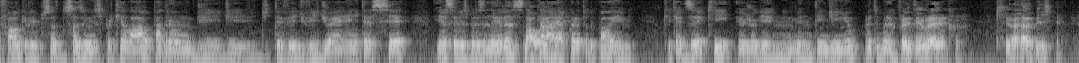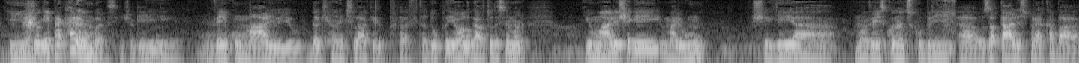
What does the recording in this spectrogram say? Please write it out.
falam que veio dos Estados Unidos porque lá o padrão de, de, de TV de vídeo é NTSC e as TVs brasileiras Pau naquela M. época era tudo pau M. O que quer dizer que eu joguei meu Nintendinho preto e branco. Preto e branco. Que maravilha. E joguei pra caramba, assim, joguei. Veio com o Mario e o Duck Hunt lá, aquele- aquela fita dupla, e eu alugava toda semana. E o Mario eu cheguei, o Mario 1, cheguei a. Uma vez quando eu descobri ah, os atalhos pra acabar.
